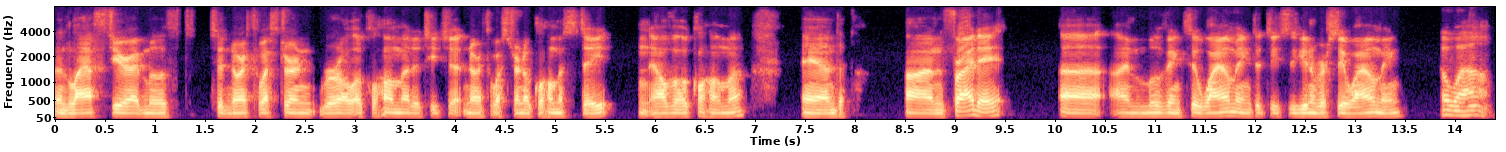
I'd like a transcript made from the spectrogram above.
And last year I moved to northwestern rural Oklahoma to teach at Northwestern Oklahoma State in Alva, Oklahoma. And on Friday, uh, I'm moving to Wyoming to teach at the University of Wyoming. Oh, wow.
